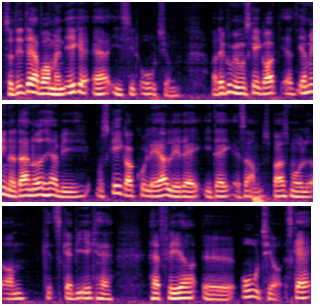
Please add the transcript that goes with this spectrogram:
Så det er der, hvor man ikke er i sit otium. Og det kunne vi måske godt, jeg, jeg mener, der er noget her, vi måske godt kunne lære lidt af i dag, altså om spørgsmålet om, skal vi ikke have, have flere øh, otier? Skal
